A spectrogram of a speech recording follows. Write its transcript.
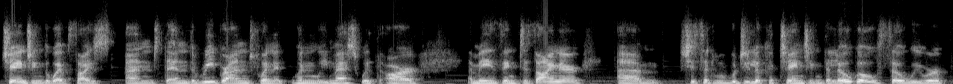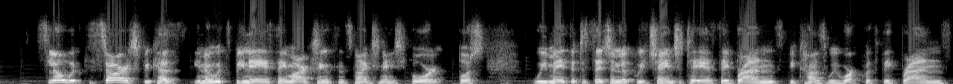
changing the website, and then the rebrand. When it when we met with our amazing designer, um, she said, "Well, would you look at changing the logo?" So we were slow at the start because you know it's been ASA marketing since 1984, but we made the decision look we'll change it to asa brands because we work with big brands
